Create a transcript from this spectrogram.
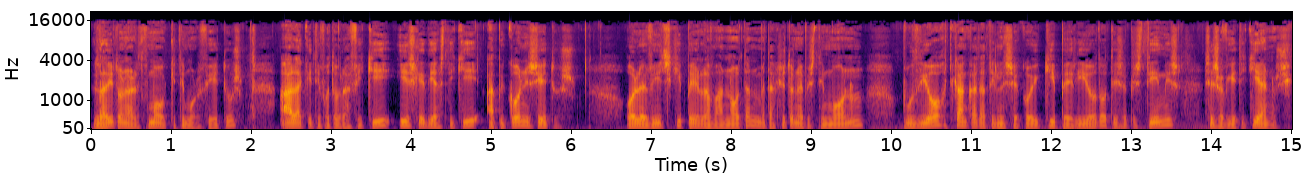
δηλαδή τον αριθμό και τη μορφή τους, αλλά και τη φωτογραφική ή σχεδιαστική απεικόνισή τους. Ο Λεβίτσκι περιλαμβανόταν μεταξύ των επιστημόνων που διώχτηκαν κατά την λυσεκοϊκή περίοδο της επιστήμης στη Σοβιετική Ένωση.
